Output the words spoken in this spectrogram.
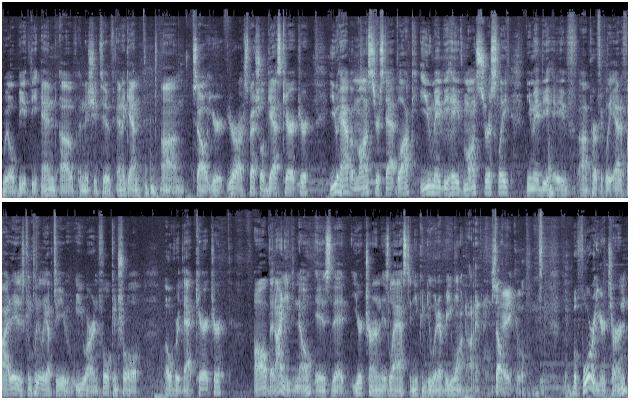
will be at the end of initiative. And again, um, so you're you're our special guest character. You have a monster stat block. You may behave monstrously. You may behave uh, perfectly edified. It is completely up to you. You are in full control over that character. All that I need to know is that your turn is last, and you can do whatever you want on it. So Very cool. before your turn,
